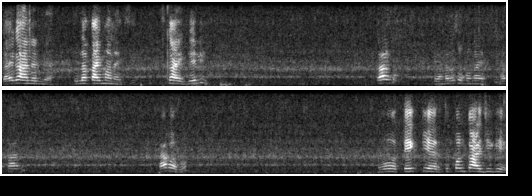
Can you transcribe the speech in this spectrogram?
काय ग अनन्या? तुला काय म्हणायचं काय गेली? काय कॅमेरा समोर नाही तुला काय का बाबू? हो टेक केअर तू पण काळजी घे.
